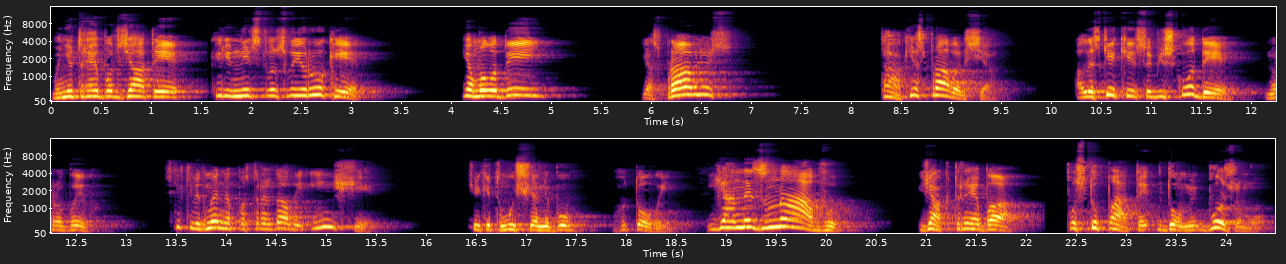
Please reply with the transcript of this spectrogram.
мені треба взяти керівництво в свої руки. Я молодий, я справлюсь. Так, я справився. Але скільки собі шкоди наробив, скільки від мене постраждали інші, тільки тому, що я не був готовий. Я не знав, як треба поступати в домі Божому.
